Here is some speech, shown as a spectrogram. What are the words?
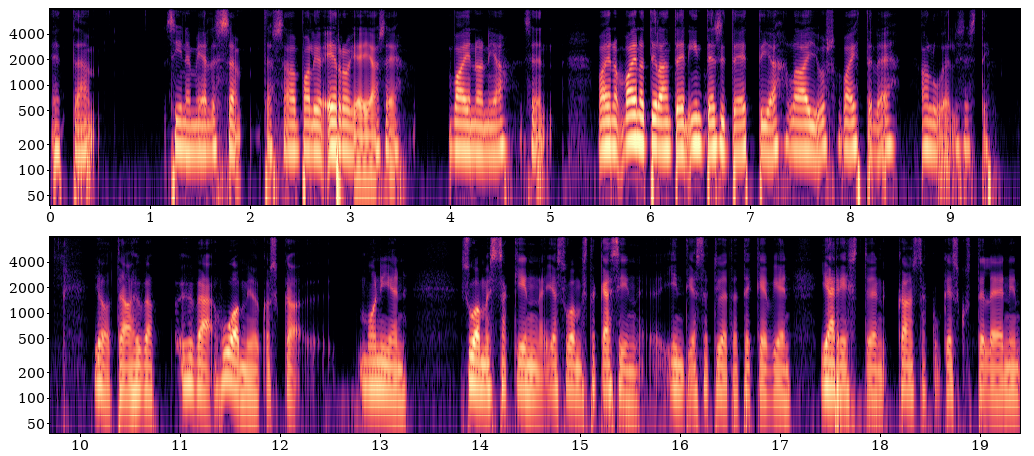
että siinä mielessä tässä on paljon eroja ja se vainon ja sen vaino, vainotilanteen intensiteetti ja laajuus vaihtelee alueellisesti. Joo, tämä on hyvä, hyvä huomio, koska monien Suomessakin ja Suomesta käsin Intiassa työtä tekevien järjestöjen kanssa, kun keskustelee, niin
